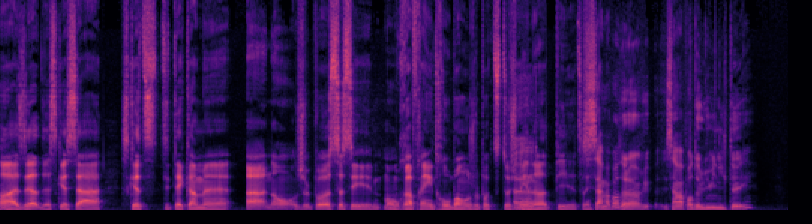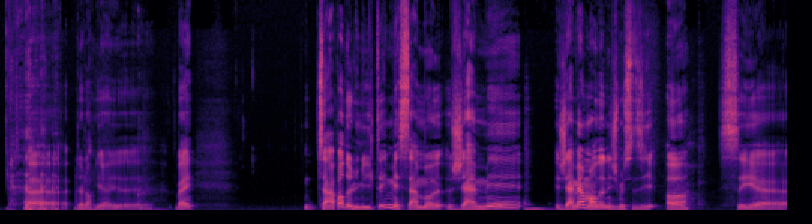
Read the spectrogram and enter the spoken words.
A à Z. Est-ce que ça. Est-ce que tu étais comme. euh, ah non, je veux pas. Ça, c'est. Mon refrain est trop bon, je veux pas que tu touches mes Euh, notes. Puis. Ça m'apporte de l'or- ça m'apporte de l'humilité, euh, de l'orgueil. ben, ça m'apporte de l'humilité, mais ça m'a jamais, jamais à un moment donné, je me suis dit, ah, c'est. euh,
